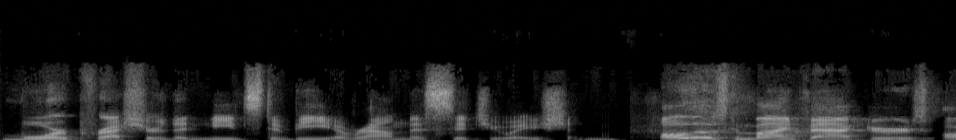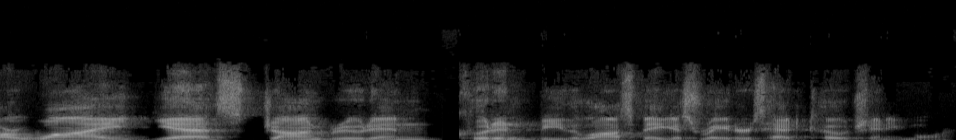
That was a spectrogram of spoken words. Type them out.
more pressure than needs to be around this situation. All those combined factors are why, yes, Jon Gruden couldn't be the Las Vegas Raiders head coach anymore.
